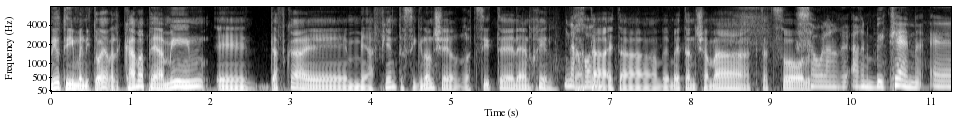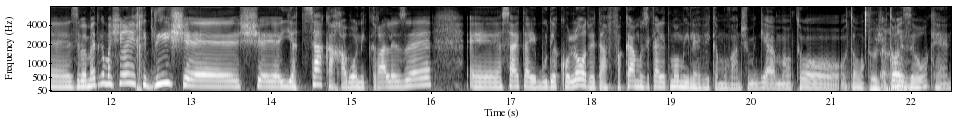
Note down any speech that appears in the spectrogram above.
תקני אותי אם אני טועה, אבל כמה פעמים אה, דווקא אה, מאפיין את הסגנון שרצית אה, להנחיל. נכון. אתה, את ה... באמת הנשמה, קצת סול. סול R&B, כן. אה, זה באמת גם השיר היחידי ש... שיצא ככה, בוא נקרא לזה. אה, עשה את העיבודי קולות ואת ההפקה המוזיקלית מומי לוי כמובן, שמגיע מאותו אותו, מקום. אותו אזור, כן.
